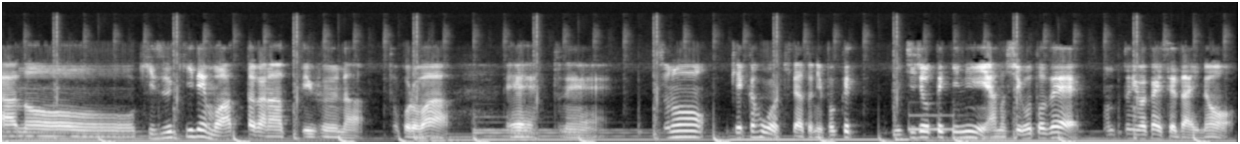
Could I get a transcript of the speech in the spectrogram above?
あのー、気づきでもあったかなっていう風なところは、えー、っとね、その結果報告が来た後に僕、日常的にあの仕事で本当に若い世代の、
